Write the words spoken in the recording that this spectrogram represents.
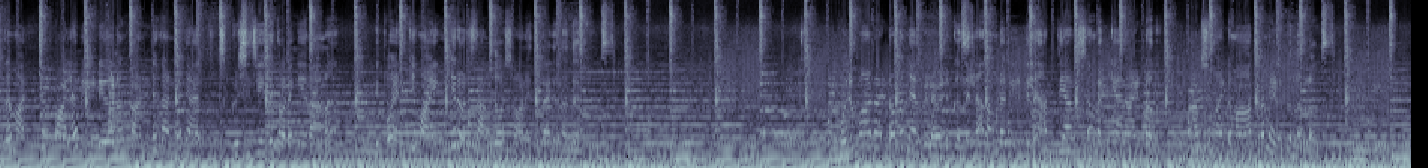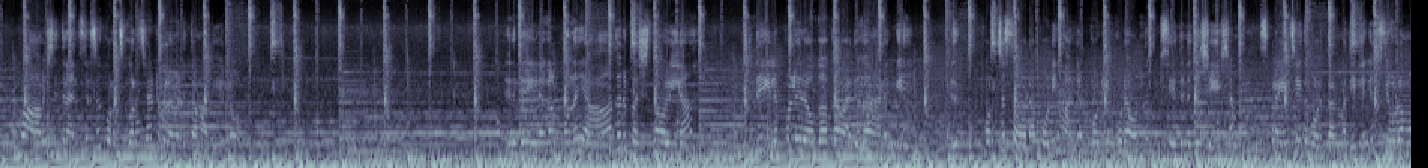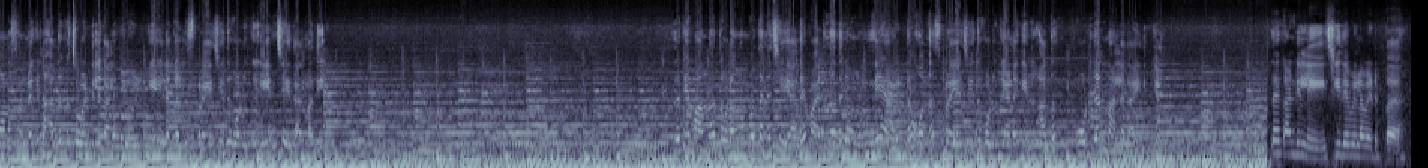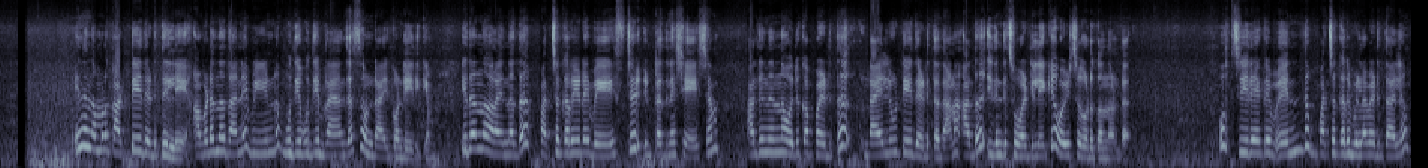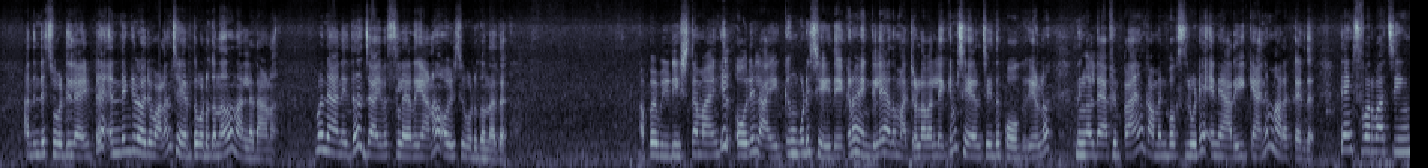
ഇത് മറ്റ് പല വീഡിയോകളും കണ്ട് കണ്ട് ഞാൻ കൃഷി ചെയ്ത് തുടങ്ങിയതാണ്. ഇപ്പോൾ എനിക്ക് ഭയങ്കര ഒരു സന്തോഷമാണ് ഇത് തരുന്നത്. കുറച്ച് സോഡാപ്പൊടിയും മഞ്ഞൾപ്പൊടിയും കൂടെ ഒന്ന് മിക്സ് ചെയ്തതിന് ശേഷം സ്പ്രേ ചെയ്ത് കൊടുത്താൽ മതി. ഇല്ലെങ്കിൽ സ്യൂഡോമോണസ് ഉണ്ടെങ്കിൽ അതൊക്കെ ചുവട്ടിൽ കലക്കി ഒഴുകി ഇലകളിൽ സ്പ്രേ ചെയ്ത് കൊടുക്കുകയും ചെയ്താൽ മതി. ഇതൊക്കെ വന്ന് തുടങ്ങുമ്പോൾ തന്നെ ചെയ്യാതെ വരുന്നതിന് മുന്നേ ആയിട്ട് ഒന്ന് സ്പ്രേ ചെയ്ത് കൊടുക്കുകയാണെങ്കിൽ അത് കൂടുതൽ നല്ലതായിരിക്കും. കണ്ടില്ലേ ചീരവിളവെടുപ്പ്? ഇനി നമ്മൾ കട്ട് ചെയ്തെടുത്തില്ലേ അവിടെ നിന്ന് തന്നെ വീണ്ടും പുതിയ പുതിയ ബ്രാഞ്ചസ് ഉണ്ടായിക്കൊണ്ടേയിരിക്കും. ഇതെന്ന് പറയുന്നത് പച്ചക്കറിയുടെ വേസ്റ്റ് ഇട്ടതിന് ശേഷം അതിൽ നിന്ന് ഒരു കപ്പ് എടുത്ത് ഡയല്യൂട്ട് ചെയ്തെടുത്തതാണ്. അത് ഇതിന്റെ ചുവട്ടിലേക്ക് ഒഴിച്ചു കൊടുക്കുന്നുണ്ട്. അപ്പോൾ ചീരയൊക്കെ എന്ത് പച്ചക്കറി വിളവെടുത്താലും അതിന്റെ ചുവട്ടിലായിട്ട് എന്തെങ്കിലും ഒരു വളം ചേർത്ത് കൊടുക്കുന്നത് നല്ലതാണ്. അപ്പോൾ ഞാനിത് ജൈവ സ്ലറിയാണ് ഒഴിച്ചു കൊടുക്കുന്നത്. അപ്പോൾ വീഡിയോ ഇഷ്ടമായെങ്കിൽ ഒരു ലൈക്കും കൂടി ചെയ്തേക്കണം എങ്കിലേ അത് മറ്റുള്ളവരിലേക്കും ഷെയർ ചെയ്ത് പോകുകയുള്ളൂ. നിങ്ങളുടെ അഭിപ്രായം കമന്റ് ബോക്സിലൂടെ എന്നെ അറിയിക്കാനും മറക്കരുത്. Thanks for watching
